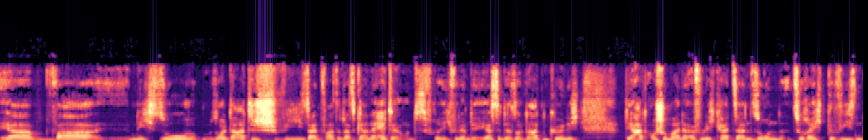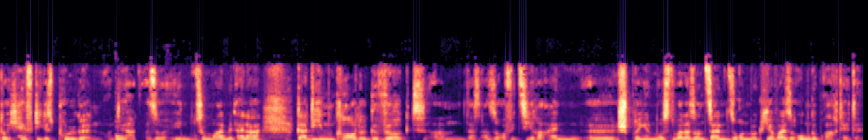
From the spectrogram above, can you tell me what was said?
er war nicht so soldatisch, wie sein Vater das gerne hätte. Und Friedrich Wilhelm I., der Soldatenkönig, der hat auch schon mal in der Öffentlichkeit seinen Sohn zurechtgewiesen durch heftiges Prügeln. Und oh. er hat also ihn zumal mit einer Gardinenkordel gewirkt, ähm, dass also Offiziere einspringen mussten, weil er sonst seinen Sohn möglicherweise umgebracht hätte.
